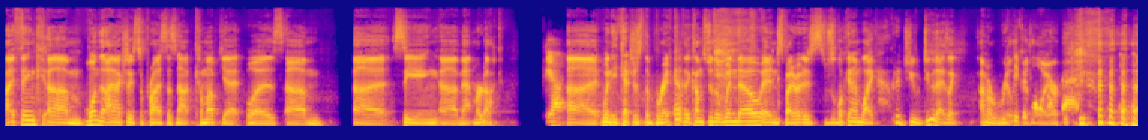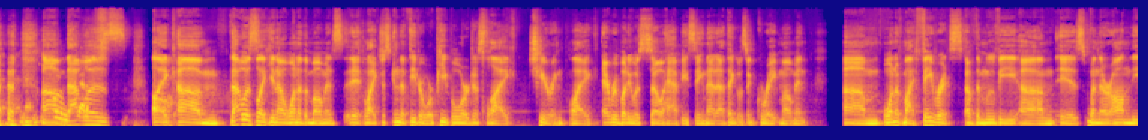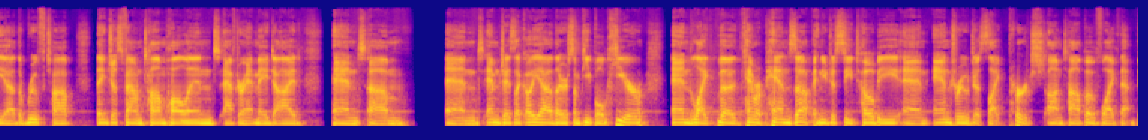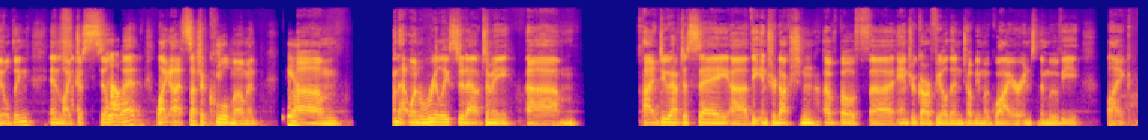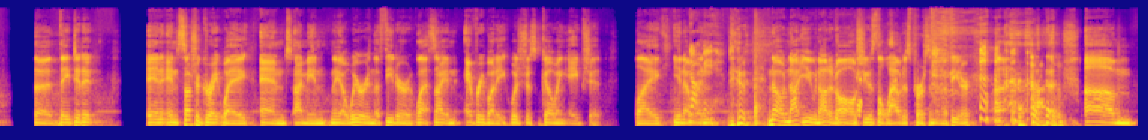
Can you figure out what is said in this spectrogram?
I think um, one that I'm actually surprised has not come up yet was um, uh, seeing uh, Matt Murdock yeah, uh, when he catches the brick that comes through the window, and Spider Man is looking at him like, "How did you do that?" He's like, "I'm a really good lawyer." um, that was like um, that was like you know one of the moments it, like just in the theater where people were just like cheering, like everybody was so happy seeing that. I think it was a great moment. Um, one of my favorites of the movie um, is when they're on the uh, the rooftop. They just found Tom Holland after Aunt May died, and um, and MJ's like, "Oh yeah, there's some people here," and like the camera pans up, and you just see Tobey and Andrew just like perched on top of like that building in like just silhouette. Like, it's such a cool moment. yeah. Um, that one really stood out to me. Um, I do have to say uh, the introduction of both uh, Andrew Garfield and Tobey Maguire into the movie, like the they did it in in such a great way. And I mean, you know, we were in the theater last night, and everybody was just going apeshit. Like, you know, Not no, not you, not at all. She was the loudest person in the theater. Uh, um,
